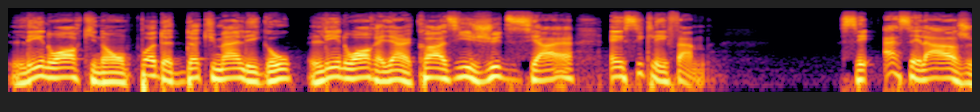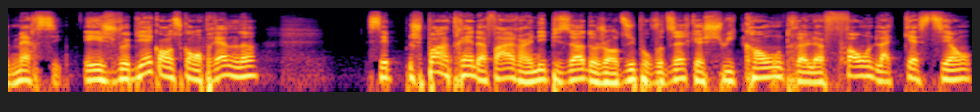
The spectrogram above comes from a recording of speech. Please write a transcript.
les Noirs qui n'ont pas de documents légaux, les Noirs ayant un casier judiciaire, ainsi que les femmes. C'est assez large, merci. Et je veux bien qu'on se comprenne, là c'est, je suis pas en train de faire un épisode aujourd'hui pour vous dire que je suis contre le fond de la question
